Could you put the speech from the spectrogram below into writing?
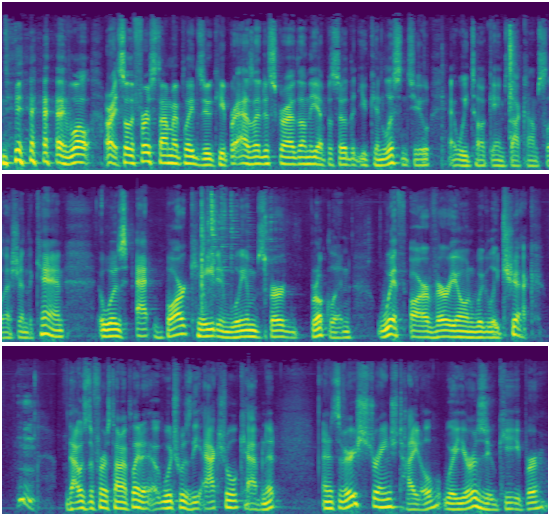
well, all right. So the first time I played Zookeeper, as I described on the episode that you can listen to at wetalkgames.com slash in the can, it was at Barcade in Williamsburg, Brooklyn, with our very own Wiggly Chick. Hmm. That was the first time I played it, which was the actual cabinet. And it's a very strange title where you're a zookeeper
